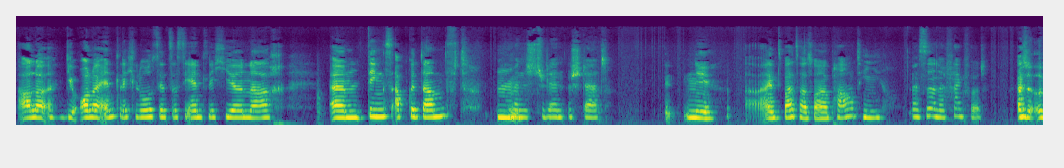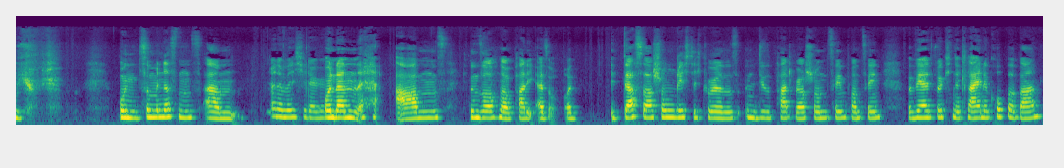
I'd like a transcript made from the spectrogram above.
Olle, die Olle endlich los. Jetzt ist sie endlich hier nach ähm, Dings abgedampft. Mhm. Meine Studentenstadt. Nee, eins weiter, es war eine Party. Achso, nach Frankfurt. Also, und zumindestens, ähm, Und dann bin ich wieder gegangen. und dann abends, ich bin so auf einer Party, also, und das war schon richtig cool. Das, diese Party war schon 10 von 10, weil wir halt wirklich eine kleine Gruppe waren.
